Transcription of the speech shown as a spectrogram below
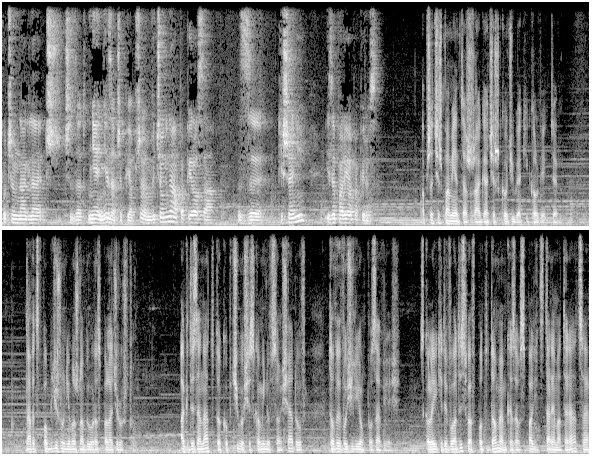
po czym nagle, czy, czy za, nie, nie zaczepiła, przepraszam, wyciągnęła papierosa z kieszeni i zapaliła papierosa. A przecież pamiętasz, że Agacie szkodził jakikolwiek dym. Nawet w pobliżu nie można było rozpalać rusztu. A gdy zanadto kopciło się z kominów sąsiadów, to wywozili ją poza wieś. Z kolei kiedy Władysław pod domem kazał spalić stare materace,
